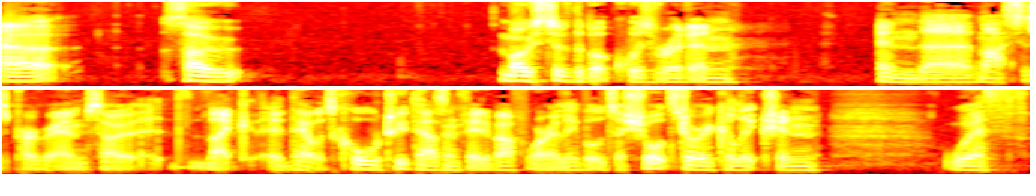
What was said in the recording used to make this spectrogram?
Uh, so most of the book was written in the master's program. So, like, that was called 2000 Feet Above Water Level. It's a short story collection with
